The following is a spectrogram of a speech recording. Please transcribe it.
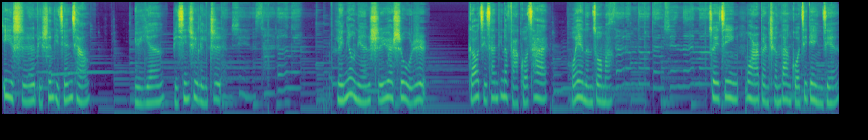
意识比身体坚强，语言比心绪理智。零六年十一月十五日，高级餐厅的法国菜，我也能做吗？最近墨尔本承办国际电影节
